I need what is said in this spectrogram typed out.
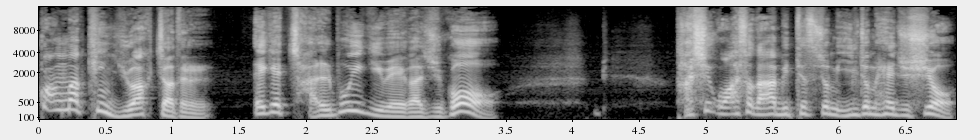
꽉 막힌 유학자들에게 잘 보이기 위해 가지고 다시 와서 나 밑에서 좀 일 좀 해주시오.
